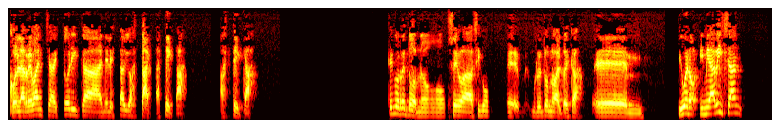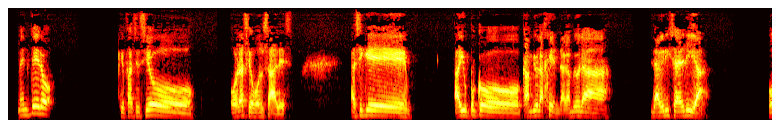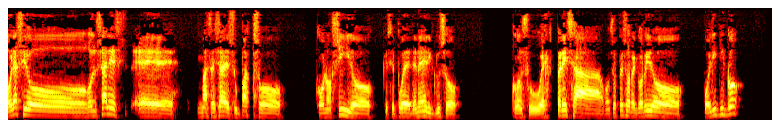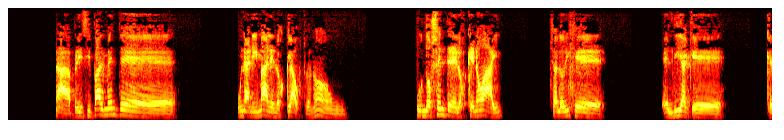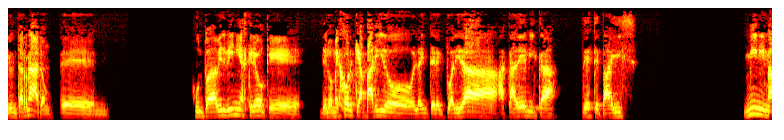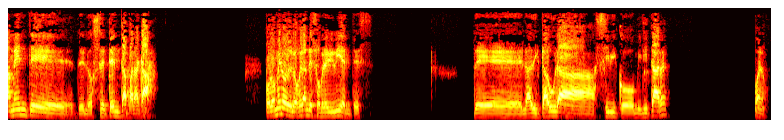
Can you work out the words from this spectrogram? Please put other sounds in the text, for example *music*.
con la revancha histórica en el estadio Azteca. Azteca. Tengo retorno, Seba, así como eh, un retorno alto, ahí está. Eh, y bueno, y me avisan, me entero que falleció Horacio González. Así que ahí un poco cambió la agenda, cambió la, la grilla del día. Horacio González, eh, más allá de su paso conocido que se puede tener, incluso con su expresa, con su expreso recorrido político, nada, principalmente un animal en los claustros, ¿no? Un, un docente de los que no hay, ya lo dije el día que, que lo internaron. Eh, junto a David Viñas creo que de lo mejor que ha parido la intelectualidad académica de este país, mínimamente de los 70 para acá, por lo menos de los grandes sobrevivientes de la dictadura cívico-militar, bueno,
